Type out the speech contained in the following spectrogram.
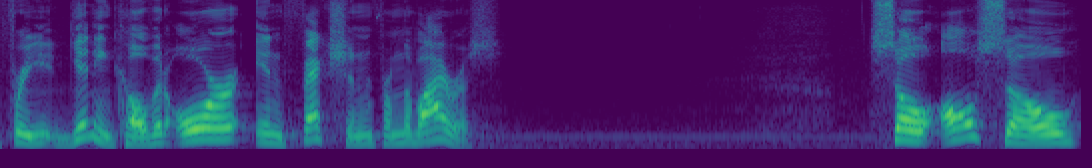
for getting COVID or infection from the virus. So, also,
